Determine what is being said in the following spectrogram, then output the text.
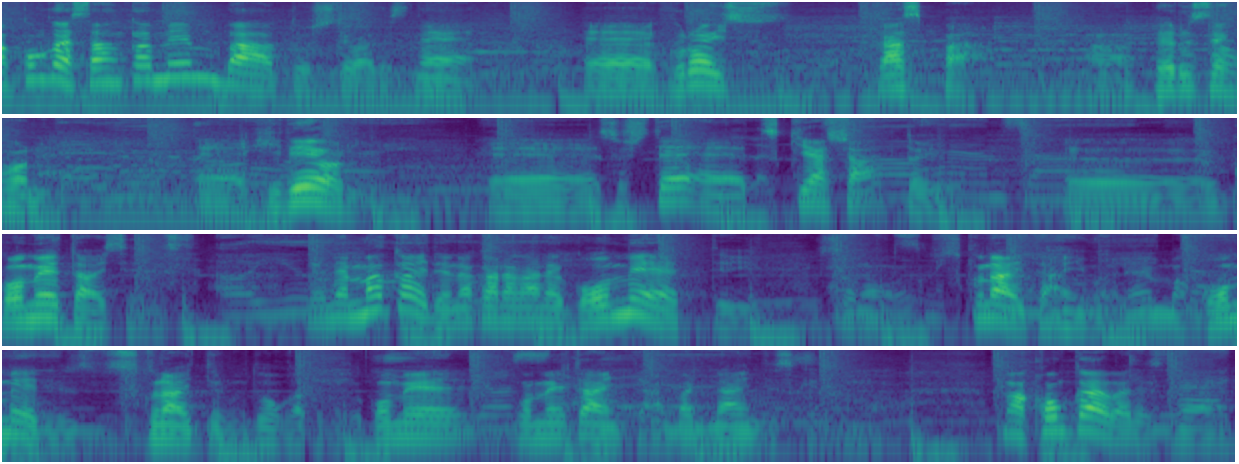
あ今回参加メンバーとしてはですね、えーフロイスガスパーペルセホネ、えー秀頼えーそして、えー月夜叉という、えー5名体制です。でね、魔界でなかなかね5名っていうその少ない単位はね、まあ、5名で少ないっていうのもどうかというと5名 ,5 名単位ってあんまりないんですけれども、まあ、今回はですね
